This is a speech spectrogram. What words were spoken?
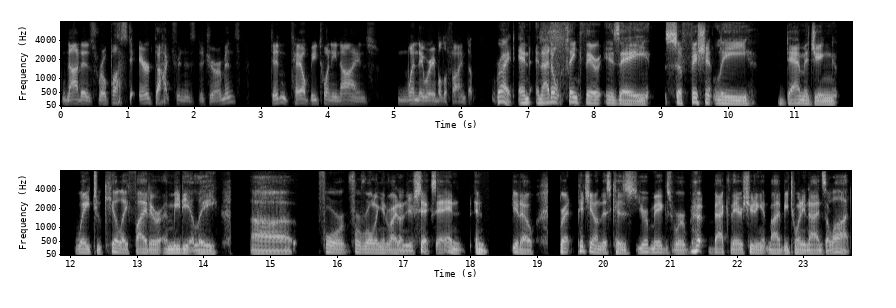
not as robust air doctrine as the Germans, didn't tail B 29s when they were able to find them. Right. And and I don't think there is a sufficiently damaging way to kill a fighter immediately uh for for rolling in right on your six. And and you know, Brett, pitch in on this because your MiGs were back there shooting at my B 29s a lot.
